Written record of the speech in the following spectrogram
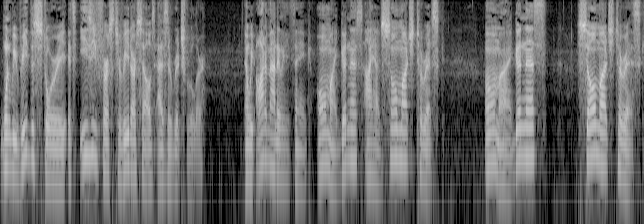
when we read the story, it's easy for us to read ourselves as the rich ruler. And we automatically think, oh my goodness, I have so much to risk. Oh my goodness, so much to risk.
